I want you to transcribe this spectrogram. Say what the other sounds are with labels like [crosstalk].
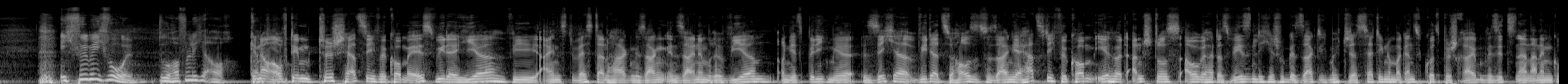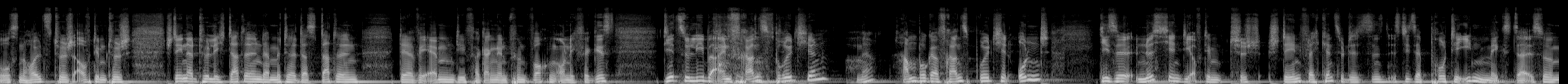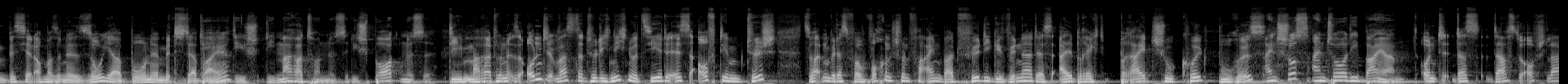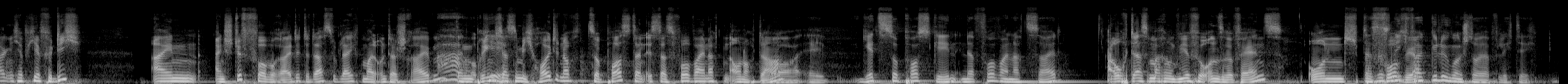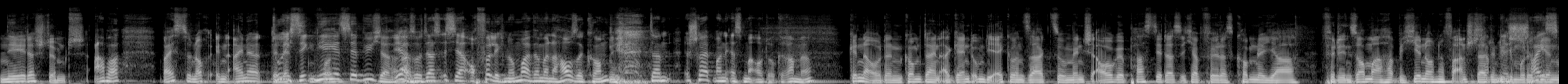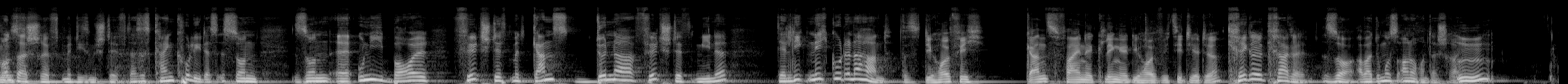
Ich fühle mich wohl. Du hoffentlich auch. Genau, Danke. auf dem Tisch herzlich willkommen. Er ist wieder hier, wie einst Westernhagen sang, in seinem Revier. Und jetzt bin ich mir sicher, wieder zu Hause zu sein. Ja, herzlich willkommen. Ihr hört Anstoß. Auge hat das Wesentliche schon gesagt. Ich möchte das Setting nochmal ganz kurz beschreiben. Wir sitzen an einem großen Holztisch. Auf dem Tisch stehen natürlich Datteln, damit er das Datteln der WM die vergangenen fünf Wochen auch nicht vergisst. Dir zuliebe ein Franzbrötchen, ne? Hamburger Franzbrötchen und diese Nüsschen, die auf dem Tisch stehen, vielleicht kennst du das, ist dieser Proteinmix. Da ist so ein bisschen auch mal so eine Sojabohne mit dabei. Die, die, die Marathonnüsse, die Sportnüsse. Die Marathon ist. Und was natürlich nicht nur Zierde ist, auf dem Tisch, so hatten wir das vor Wochen schon vereinbart, für die Gewinner des Albrecht Breitschuh Kultbuches. Ein Schuss, ein Tor, die Bayern. Und das darfst du aufschlagen. Ich habe hier für dich ein, ein Stift vorbereitet, da darfst du gleich mal unterschreiben. Ah, dann okay. bringe ich das nämlich heute noch zur Post, dann ist das vor Weihnachten auch noch da. Boah, ey. Jetzt zur Post gehen in der Vorweihnachtszeit, Auch das machen wir für unsere Fans. Und das ist nicht wir. vergnügungssteuerpflichtig. Nee, das stimmt. Aber weißt du noch, in einer der Du, ich signiere jetzt der Bücher. Ja. Also das ist ja auch völlig normal, wenn man nach Hause kommt, [laughs] dann schreibt man erstmal Autogramme. Genau, dann kommt dein Agent um die Ecke und sagt so, Mensch, Auge, passt dir das? Ich habe für das kommende Jahr, für den Sommer, habe ich hier noch eine Ich Veranstaltung, eine die du moderieren scheiß musst. Unterschrift mit diesem Stift. Das ist kein Kuli, das ist so ein, so ein äh, Uniball-Filzstift mit ganz dünner Filzstiftmine. Der liegt nicht gut in der Hand. Das ist die häufig ganz feine Klinge, die häufig zitierte. Kriggel, Kraggel. So, aber du musst auch noch unterschreiben.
